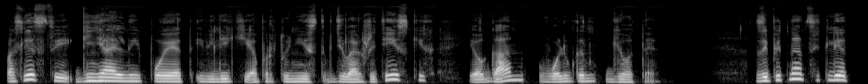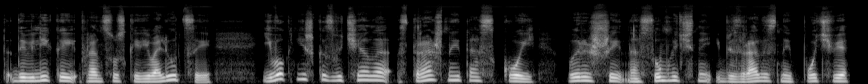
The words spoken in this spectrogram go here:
впоследствии гениальный поэт и великий оппортунист в делах житейских Иоганн Вольфганг Гёте. За 15 лет до Великой французской революции его книжка звучала страшной тоской, выросшей на сумрачной и безрадостной почве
